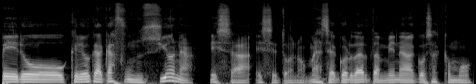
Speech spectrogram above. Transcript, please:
pero creo que acá funciona ese tono. Me hace acordar también a cosas como,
